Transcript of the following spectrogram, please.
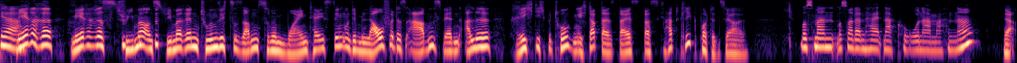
Ja. Mehrere, mehrere Streamer und Streamerinnen tun sich zusammen zu einem Wine-Tasting und im Laufe des Abends werden alle richtig betrunken. Ich glaube, das, das, das hat Klickpotenzial. Muss man, muss man dann halt nach Corona machen, ne? Ja.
